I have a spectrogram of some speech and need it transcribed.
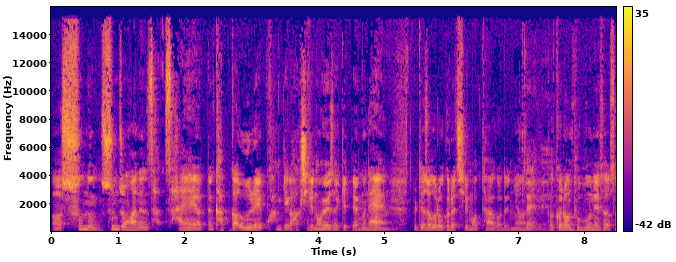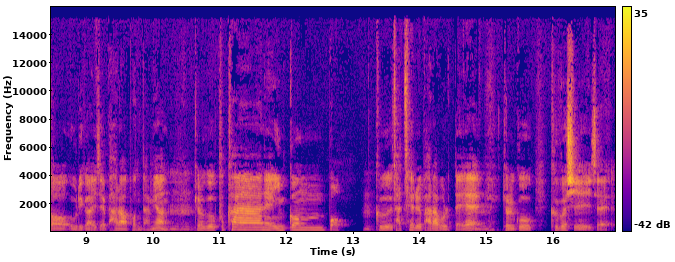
어, 순응, 순종하는 사, 사회의 어떤 갑과 을의 관계가 확실히 놓여져 있기 때문에 절대적으로 그렇지 못하거든요. 음. 네, 네. 그러니까 그런 부분에 있어서 우리가 이제 바라본다면 음, 결국 북한의 인권법 음. 그 자체를 바라볼 때에 음. 결국 그것이 이제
